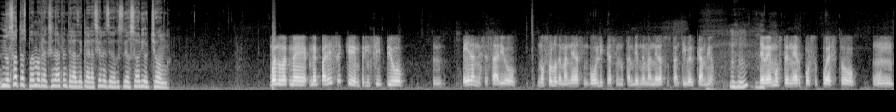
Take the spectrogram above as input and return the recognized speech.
nosotros podemos reaccionar frente a las declaraciones de, de Osorio Chong. Bueno, me, me parece que en principio mm, era necesario no solo de manera simbólica, sino también de manera sustantiva el cambio. Debemos tener, por supuesto, un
